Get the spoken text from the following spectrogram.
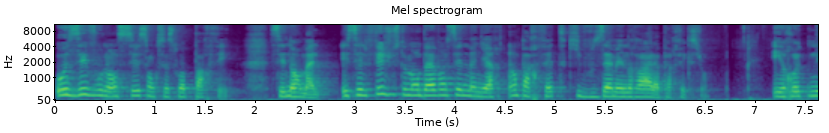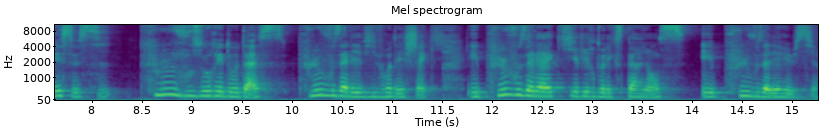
Osez vous lancer sans que ce soit parfait. C'est normal. Et c'est le fait justement d'avancer de manière imparfaite qui vous amènera à la perfection. Et retenez ceci, plus vous aurez d'audace, plus vous allez vivre d'échecs, et plus vous allez acquérir de l'expérience, et plus vous allez réussir.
